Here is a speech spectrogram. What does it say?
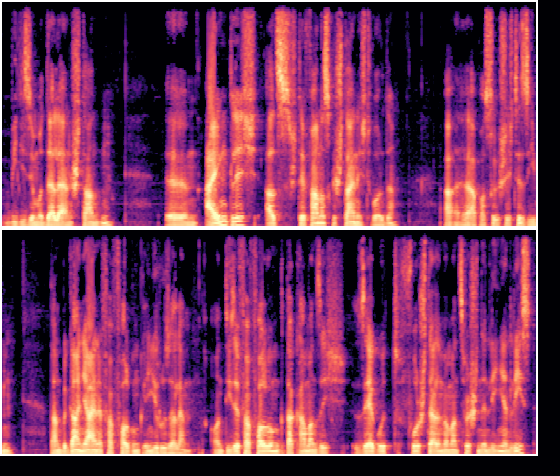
wie diese Modelle entstanden. Äh, eigentlich, als Stephanus gesteinigt wurde, Apostelgeschichte 7, dann begann ja eine Verfolgung in Jerusalem. Und diese Verfolgung, da kann man sich sehr gut vorstellen, wenn man zwischen den Linien liest,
